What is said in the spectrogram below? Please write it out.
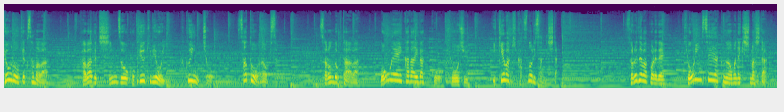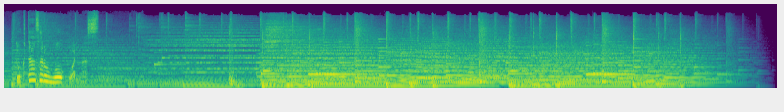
今日のお客様は川口心臓呼吸器病院副院長佐藤直樹さん。サロンドクターは防衛医科大学校教授池脇勝則さんでした。それではこれで恐林製薬がお招きしましたドクターサロンを終わります。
